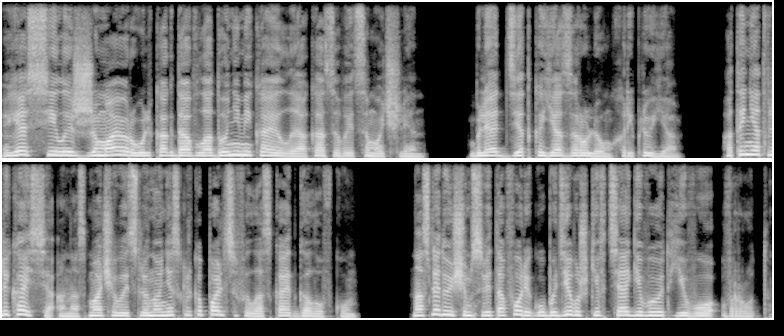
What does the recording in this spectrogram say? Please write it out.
Я с силой сжимаю руль, когда в ладони Микаэлы оказывается мой член. Блядь, детка, я за рулем, хриплю я. А ты не отвлекайся, она смачивает слюной несколько пальцев и ласкает головку. На следующем светофоре губы девушки втягивают его в рот.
